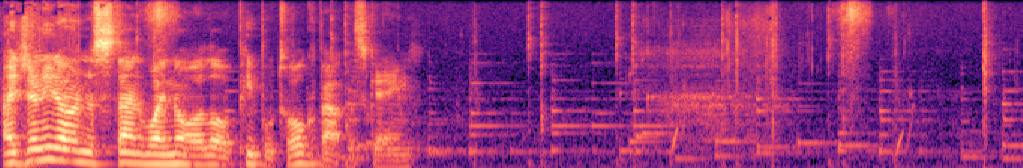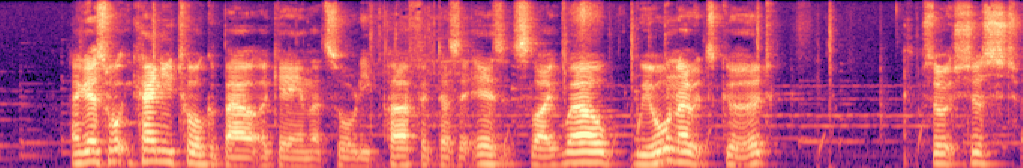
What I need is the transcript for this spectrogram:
I generally don't understand why not a lot of people talk about this game. I guess what can you talk about a game that's already perfect as it is? It's like, well, we all know it's good. So it's just,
